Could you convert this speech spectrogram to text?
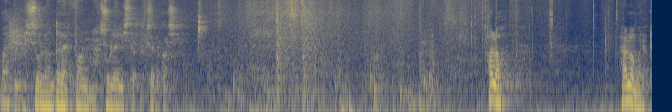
Mati, sulle on telefon, sulle helistatakse tagasi. Hallo. Hallo, Mark.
